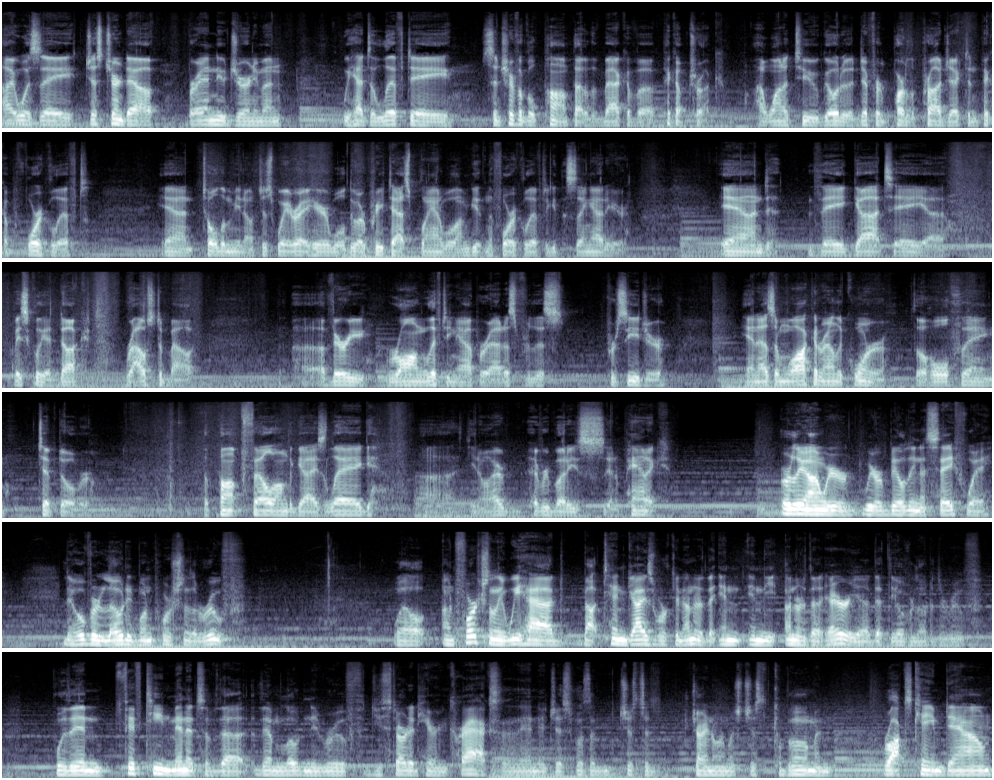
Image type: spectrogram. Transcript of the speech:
I was a just turned out brand new journeyman. We had to lift a centrifugal pump out of the back of a pickup truck. I wanted to go to a different part of the project and pick up a forklift and told them, you know, just wait right here. We'll do our pre-task plan while I'm getting the forklift to get this thing out of here. And they got a, uh, basically a duct roustabout, uh, a very wrong lifting apparatus for this procedure. And as I'm walking around the corner, the whole thing tipped over. The pump fell on the guy's leg. Uh, you know, I, everybody's in a panic. Early on, we were, we were building a Safeway. They overloaded one portion of the roof. Well, unfortunately, we had about 10 guys working under the, in, in the, under the area that they overloaded the roof. Within 15 minutes of the, them loading the roof, you started hearing cracks, and then it just was a, just a ginormous just kaboom, and rocks came down.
